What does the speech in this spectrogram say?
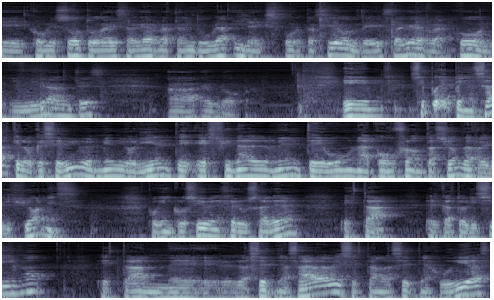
eh, comenzó toda esa guerra tan dura y la exportación de esa guerra con inmigrantes a Europa. Eh, ¿Se puede pensar que lo que se vive en Medio Oriente es finalmente una confrontación de religiones? Porque inclusive en Jerusalén está el catolicismo, están eh, las etnias árabes, están las etnias judías,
